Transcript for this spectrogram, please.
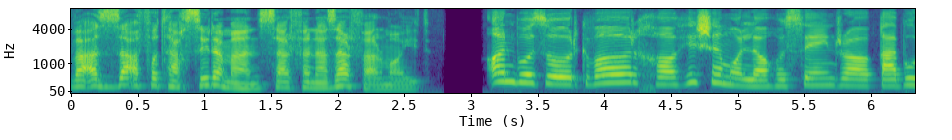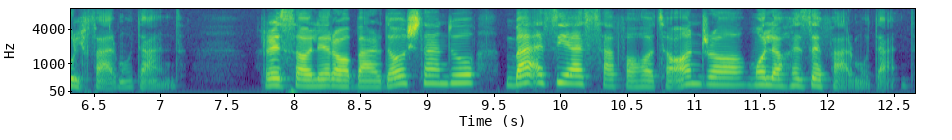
و از ضعف و تقصیر من صرف نظر فرمایید. آن بزرگوار خواهش ملا حسین را قبول فرمودند. رساله را برداشتند و بعضی از صفحات آن را ملاحظه فرمودند.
